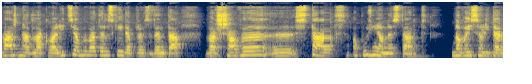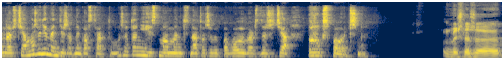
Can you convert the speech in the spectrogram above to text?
ważna dla Koalicji Obywatelskiej, dla prezydenta Warszawy. Y, start, opóźniony start nowej Solidarności, a może nie będzie żadnego startu, może to nie jest moment na to, żeby powoływać do życia ruch społeczny. Myślę, że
